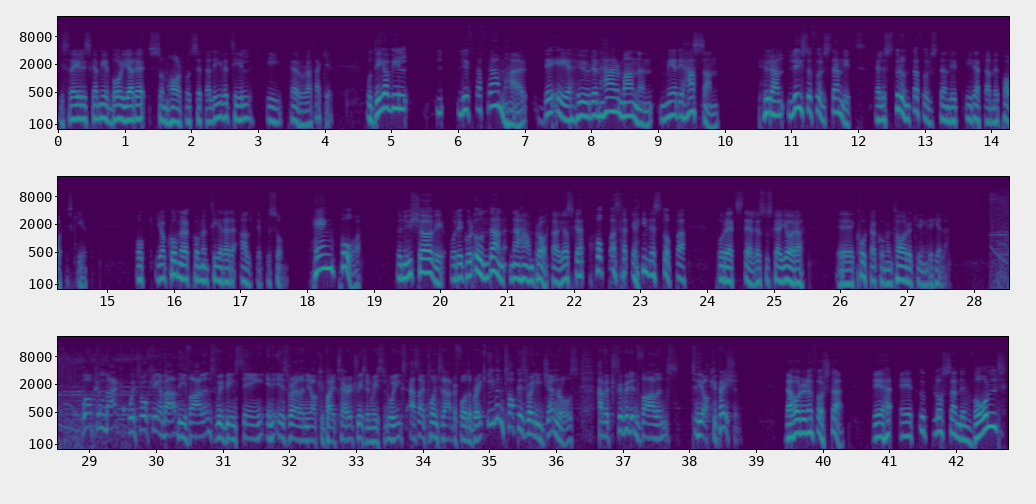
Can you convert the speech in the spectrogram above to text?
israeliska medborgare som har fått sätta livet till i terrorattacker. Och Det jag vill lyfta fram här, det är hur den här mannen, Mehdi Hassan, hur han lyser fullständigt, eller struntar fullständigt i detta med partiskhet. Och jag kommer att kommentera det allt eftersom. Häng på! För nu kör vi och det går undan när han pratar. Jag ska hoppas att jag hinner stoppa på rätt ställe så ska jag göra eh, korta kommentarer kring det hela. Welcome back. We're talking about the violence we've been seeing in Israel and the occupied territories in recent weeks. As I pointed out before the break, even top Israeli generals have attributed violence to the occupation. Där har du den första. Det är ett uppblossande våld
